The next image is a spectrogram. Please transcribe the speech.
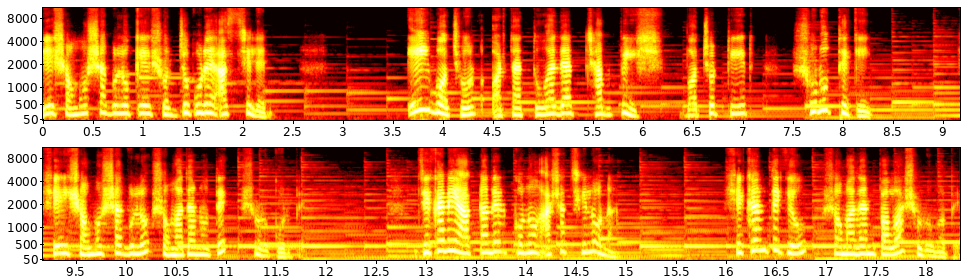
যে সমস্যাগুলোকে সহ্য করে আসছিলেন। এই বছর অর্থাৎ দু বছরটির শুরু থেকেই সেই সমস্যাগুলো সমাধান হতে শুরু করবে। যেখানে আপনাদের কোনো আশা ছিল না, সেখান থেকেও সমাধান পাওয়া শুরু হবে।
